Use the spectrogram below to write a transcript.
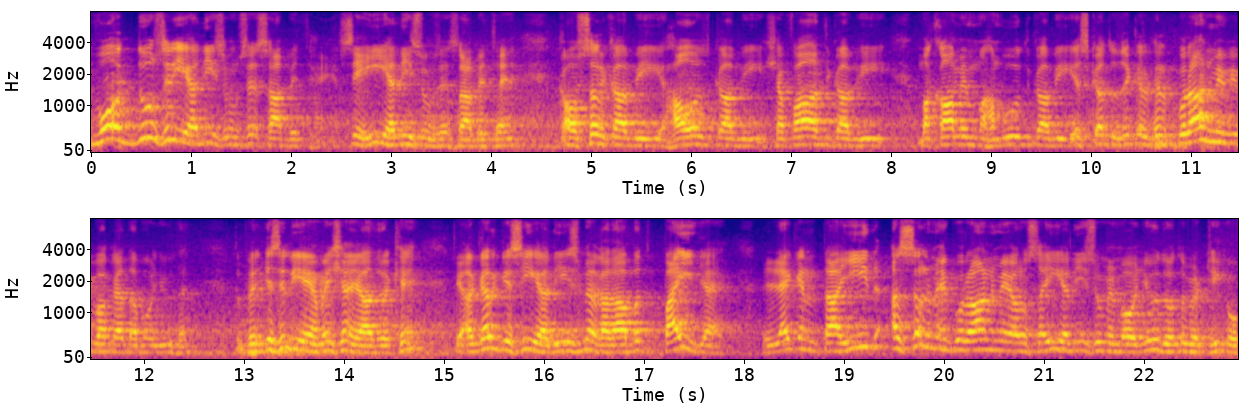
वो दूसरी हदीसों से साबित हैं, सही हदीसों से साबित हैं। कौसर का भी हौज़ का भी, शफात का भी, मकाम महमूद का भी, इसका तो ज़िक्र फिर कुरान में भी बाकायदा मौजूद है। तो फिर इसलिए हमेशा याद रखें कि अगर किसी हदीस में गराबत पाई जाए, लेकिन तइद असल में कुरान में और सही हदीसों में मौजूद हो तो फिर ठीक हो,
